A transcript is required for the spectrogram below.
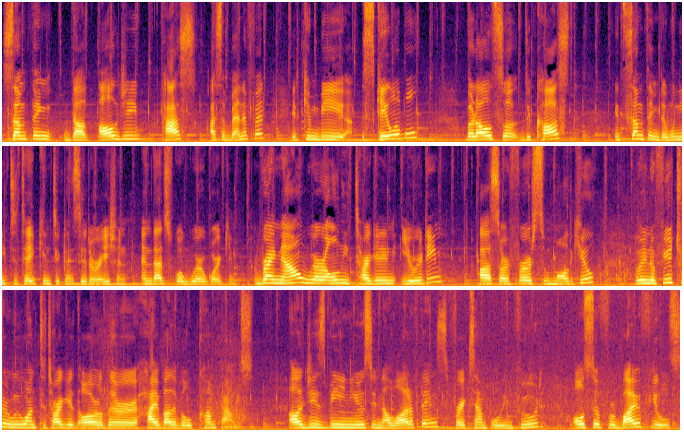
something that algae has as a benefit. It can be scalable, but also the cost, it's something that we need to take into consideration, and that's what we're working. Right now, we are only targeting hirudin as our first molecule, but in the future, we want to target all other high valuable compounds. Algae is being used in a lot of things, for example, in food, also for biofuels.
